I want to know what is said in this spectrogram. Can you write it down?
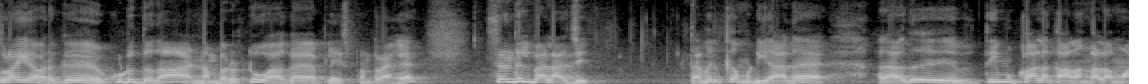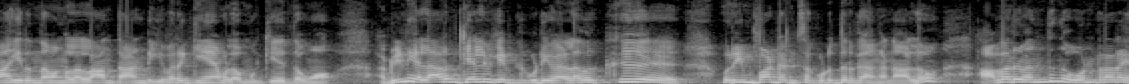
துறையை அவருக்கு கொடுத்து தான் நம்பர் டூவாக ப்ளேஸ் பண்ணுறாங்க செந்தில் பாலாஜி தவிர்க்க முடியாத அதாவது திமுகவில் காலங்காலமாக இருந்தவங்களெல்லாம் தாண்டி இவருக்கு ஏன் இவ்வளோ முக்கியத்துவம் அப்படின்னு எல்லாரும் கேள்வி கேட்கக்கூடிய அளவுக்கு ஒரு இம்பார்ட்டன்ஸை கொடுத்துருக்காங்கனாலும் அவர் வந்து இந்த ஒன்றரை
